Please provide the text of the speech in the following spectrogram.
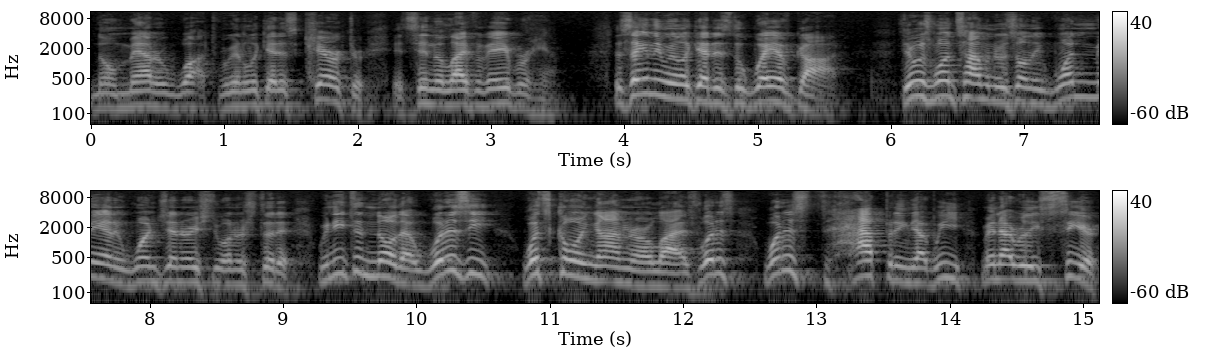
no matter what. We're going to look at his character. It's in the life of Abraham. The second thing to look at is the way of God. There was one time when there was only one man in one generation who understood it. We need to know that what is he, what's going on in our lives? What is, what is happening that we may not really see or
